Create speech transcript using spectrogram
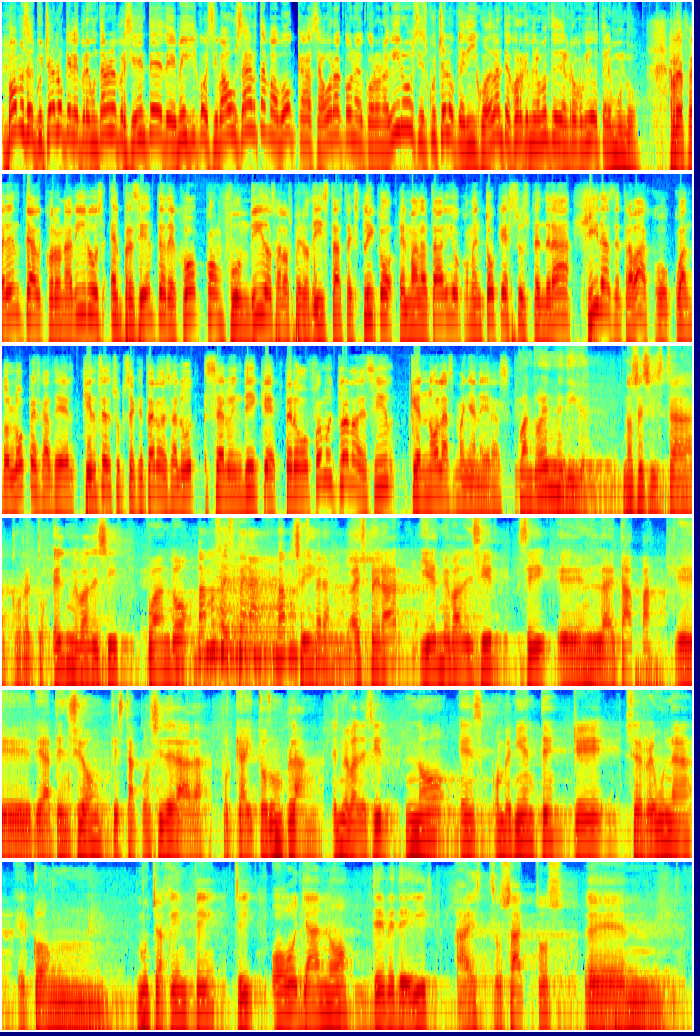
Vamos a escuchar lo que le preguntaron al presidente de México si va a usar tapabocas ahora con el coronavirus y escucha lo que dijo. Adelante, Jorge Miramontes del Rojo Vivo de Telemundo. Referente al coronavirus, el presidente dejó confundidos a los periodistas. Te explico, el mandatario comentó que suspenderá giras de trabajo cuando López Gatell, quien es el subsecretario de Salud, se lo indique, pero fue muy claro decir que no las mañaneras. Cuando él me diga, no sé si está correcto, él me va a decir cuándo... Vamos a esperar, vamos Sí, a esperar. a esperar y él me va a decir si en la etapa eh, de atención que está considerada, porque hay todo un plan, él me va a decir no es conveniente que se reúna eh, con mucha gente, ¿sí? o ya no debe de ir a estos actos. eh,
